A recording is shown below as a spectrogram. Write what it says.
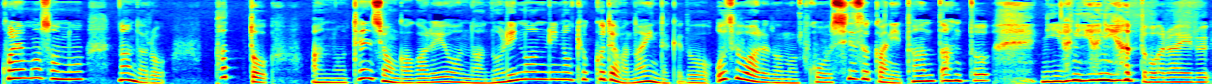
これもそのなんだろうパッとあのテンションが上がるようなノリノリの曲ではないんだけどオズワルドのこう静かに淡々とニヤニヤニヤと笑える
